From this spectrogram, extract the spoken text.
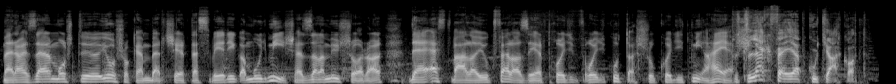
Mert ezzel most jó sok embert sértesz vérig, amúgy mi is ezzel a műsorral, de ezt vállaljuk fel azért, hogy, hogy kutassuk, hogy itt mi a helyes. És legfeljebb kutyákat.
